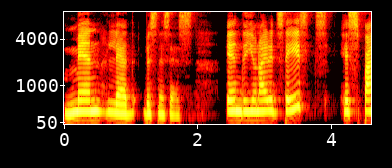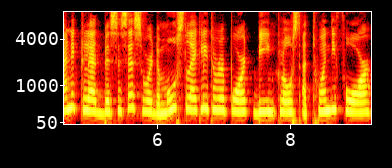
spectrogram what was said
men led businesses. In the United States, Hispanic led businesses were the most likely to report being closed at 24%.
